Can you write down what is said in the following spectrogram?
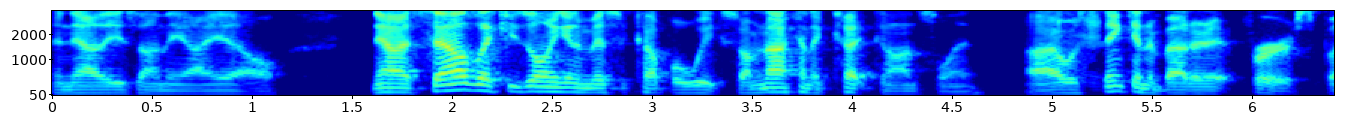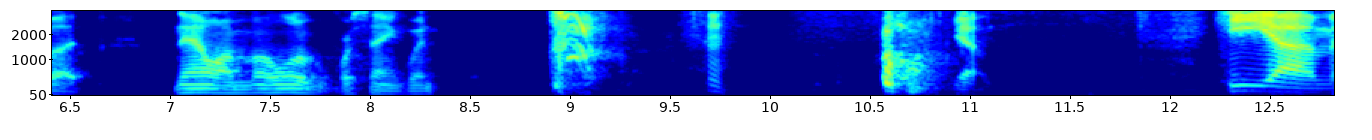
and now he's on the IL. Now it sounds like he's only going to miss a couple weeks, so I'm not going to cut Gonsolin. I was thinking about it at first, but now I'm a little bit more sanguine. He um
